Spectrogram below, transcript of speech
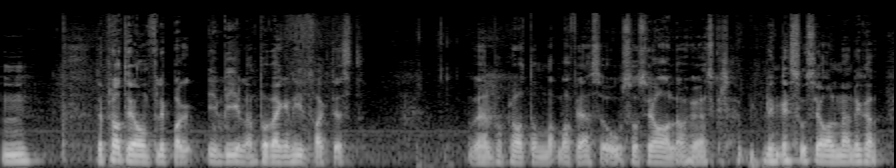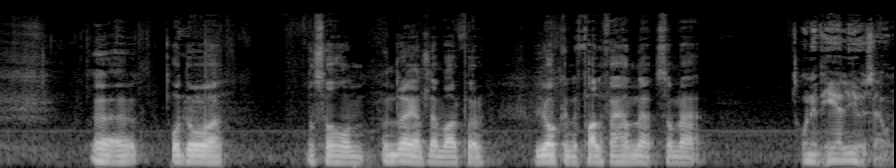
Mm. Det pratade jag om Filippa i bilen på vägen hit faktiskt. Vi höll på att prata om varför jag är så osocial och hur jag skulle bli mer social människa. Eh, och då, då sa hon, undrar egentligen varför hur jag kunde falla för henne som är Hon är ett helljus, är hon.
